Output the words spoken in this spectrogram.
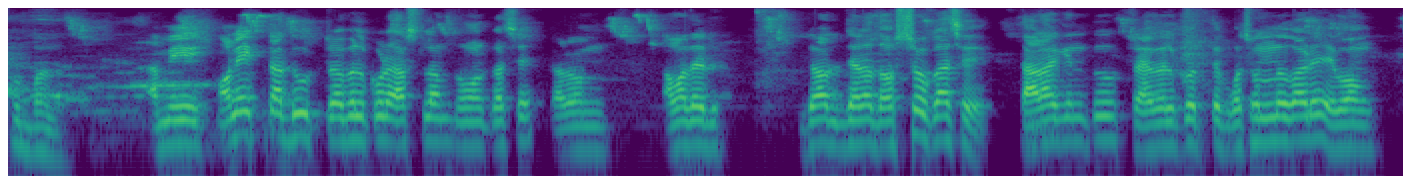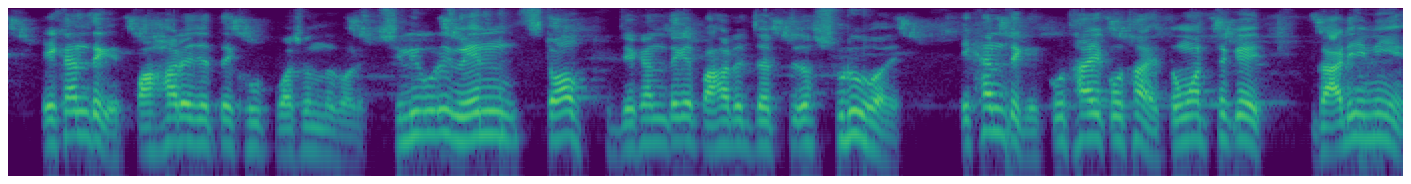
খুব ভালো। আমি অনেকটা দূর ট্রাভেল করে আসলাম তোমার কাছে কারণ আমাদের যারা দর্শক আছে, তারা কিন্তু ট্রাভেল করতে পছন্দ করে এবং এখান থেকে পাহাড়ে যেতে খুব পছন্দ করে। শিলিগুড়ি মেন স্টপ যেখান থেকে পাহাড়ের যাত্রা শুরু হয়, এখান থেকে কোথায় কোথায় তোমার থেকে গাড়ি নিয়ে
